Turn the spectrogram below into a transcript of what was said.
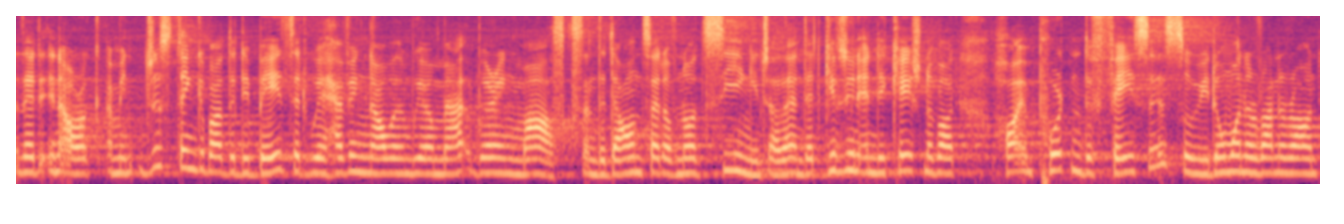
that in our, I mean, just think about the debates that we're having now when we are ma wearing masks and the downside of not seeing each other, and that gives you an indication about how important the face is, so we don't want to run around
